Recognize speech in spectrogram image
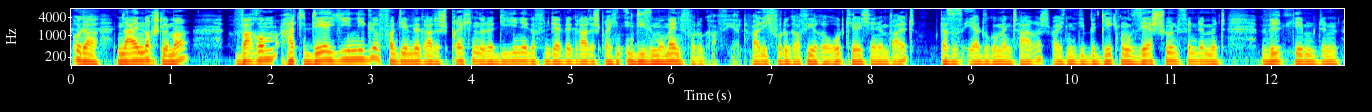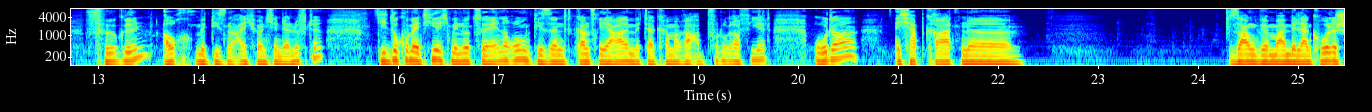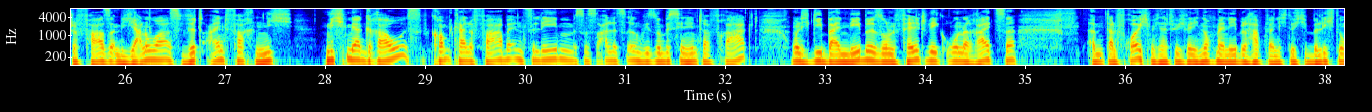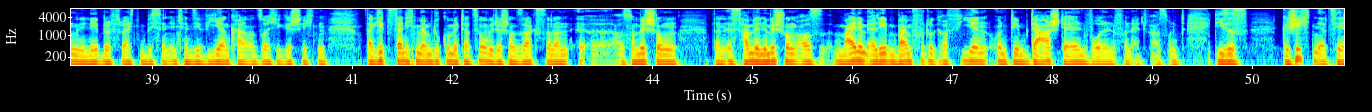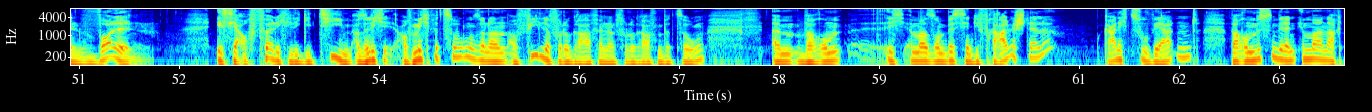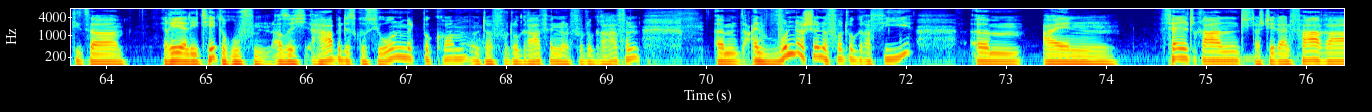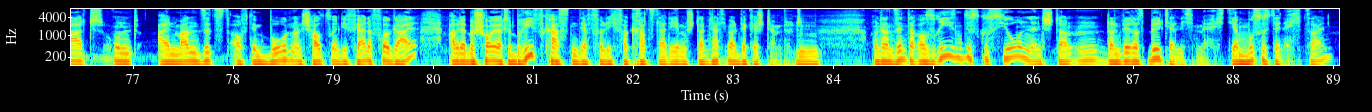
Oder nein, noch schlimmer, warum hat derjenige, von dem wir gerade sprechen, oder diejenige, von der wir gerade sprechen, in diesem Moment fotografiert? Weil ich fotografiere Rotkehlchen im Wald. Das ist eher dokumentarisch, weil ich die Begegnung sehr schön finde mit wildlebenden Vögeln, auch mit diesen Eichhörnchen der Lüfte. Die dokumentiere ich mir nur zur Erinnerung. Die sind ganz real mit der Kamera abfotografiert. Oder ich habe gerade eine sagen wir mal, melancholische Phase im Januar. Es wird einfach nicht nicht mehr grau, es kommt keine Farbe ins Leben, es ist alles irgendwie so ein bisschen hinterfragt und ich gehe bei Nebel so einen Feldweg ohne Reize. Ähm, dann freue ich mich natürlich, wenn ich noch mehr Nebel habe, wenn ich durch die Belichtung den Nebel vielleicht ein bisschen intensivieren kann und solche Geschichten. Da geht es dann nicht mehr um Dokumentation, wie du schon sagst, sondern äh, aus einer Mischung, dann ist, haben wir eine Mischung aus meinem Erleben beim Fotografieren und dem Darstellen wollen von etwas. Und dieses Geschichten erzählen wollen, ist ja auch völlig legitim. Also nicht auf mich bezogen, sondern auf viele Fotografinnen und Fotografen bezogen ähm, warum ich immer so ein bisschen die Frage stelle, gar nicht zu wertend, warum müssen wir denn immer nach dieser Realität rufen? Also ich habe Diskussionen mitbekommen unter Fotografinnen und Fotografen. Ähm, eine wunderschöne Fotografie, ähm, ein Feldrand, da steht ein Fahrrad und ein Mann sitzt auf dem Boden und schaut so in die Ferne, voll geil. Aber der bescheuerte Briefkasten, der völlig verkratzt daneben stand, hat jemand weggestempelt. Mhm. Und dann sind daraus riesen Diskussionen entstanden, dann wäre das Bild ja nicht mehr echt. Ja, muss es denn echt sein?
